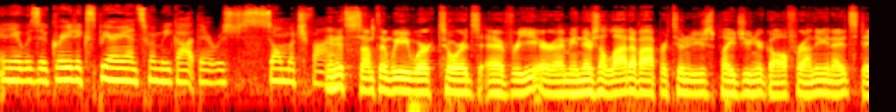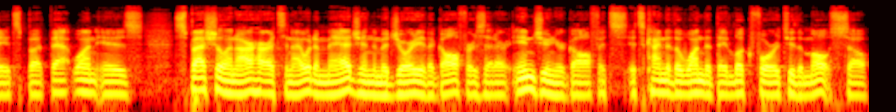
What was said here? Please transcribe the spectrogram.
and it was a great experience when we got there. It was just so much fun. And it's something we work towards every year. I mean, there's a lot of opportunities to play junior golf around the United States, but that one is special in our hearts. And I would imagine the majority of the golfers that are in junior golf, it's it's kind of the one that they look forward to the most. So,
